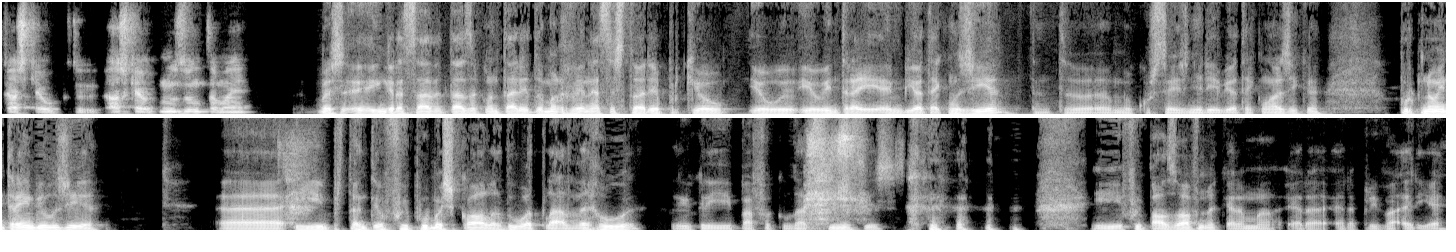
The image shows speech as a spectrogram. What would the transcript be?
que acho que, é o que acho que é o que nos une também. Mas é engraçado estás a contar e estou-me a rever nessa história porque eu, eu, eu entrei em biotecnologia, portanto o meu curso é engenharia biotecnológica, porque não entrei em biologia. Uh, e portanto eu fui para uma escola do outro lado da rua eu queria ir para a Faculdade de Ciências e fui para a Lusófona, que era, uma, era, era privada, é,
